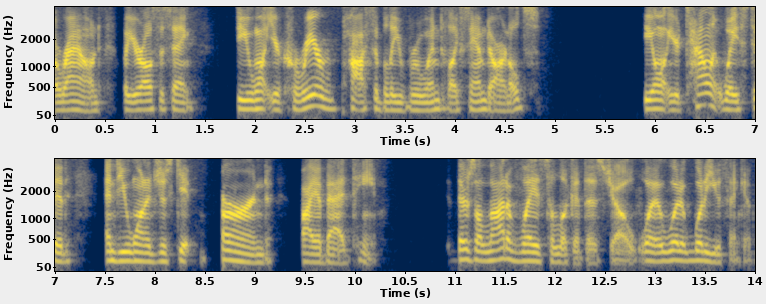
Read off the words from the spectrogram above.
around, but you're also saying, do you want your career possibly ruined like Sam Darnold's? Do you want your talent wasted? And do you want to just get burned by a bad team? There's a lot of ways to look at this, Joe. What what, what are you thinking?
